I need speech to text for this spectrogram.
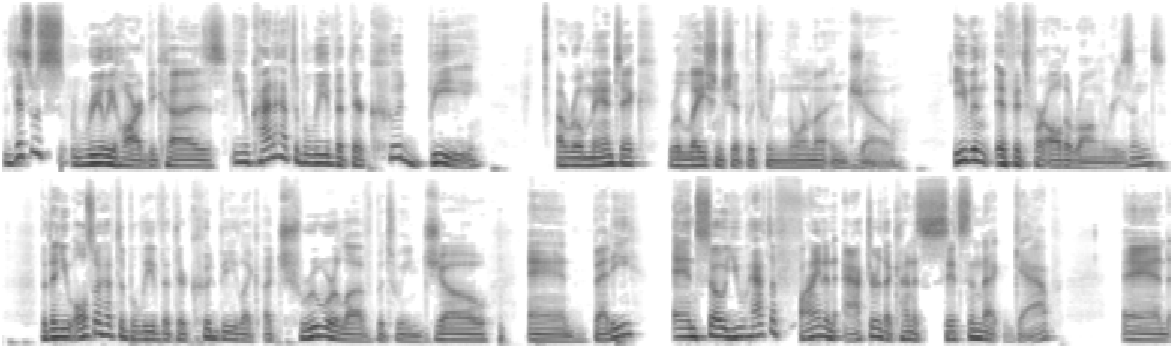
This was really hard because you kind of have to believe that there could be a romantic relationship between Norma and Joe, even if it's for all the wrong reasons. But then you also have to believe that there could be like a truer love between Joe and Betty. And so you have to find an actor that kind of sits in that gap. And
